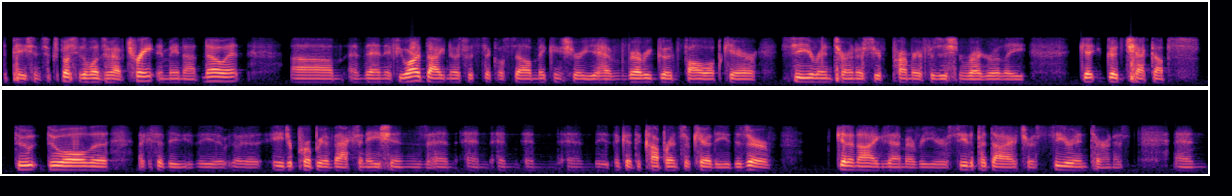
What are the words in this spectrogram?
the, patients, especially the ones who have trait and may not know it. Um, and then, if you are diagnosed with sickle cell, making sure you have very good follow up care, see your internist, your primary physician regularly, get good checkups, do do all the like I said the the age appropriate vaccinations and and and and and the, get the comprehensive care that you deserve. Get an eye exam every year. See the podiatrist. See your internist, and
